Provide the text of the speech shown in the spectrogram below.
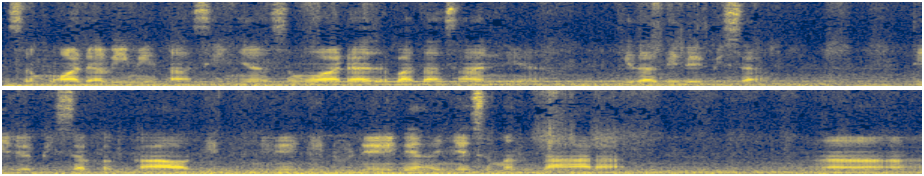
Semua ada limitasinya semua ada batasannya. Kita tidak bisa tidak bisa kekal di dunia ini. Dunia ini hanya sementara. Nah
